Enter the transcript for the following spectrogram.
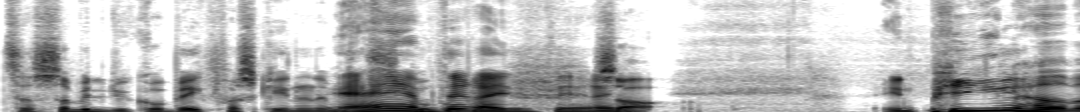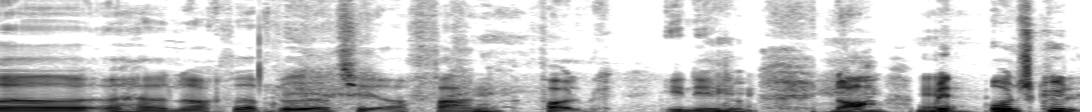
så, så ville vi gå væk fra skinnerne. Ja, de jamen, det er rigtigt. Det er rigtigt. Så en pil havde, været, havde nok været bedre til at fange folk i nettet. Nå, ja. men undskyld,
